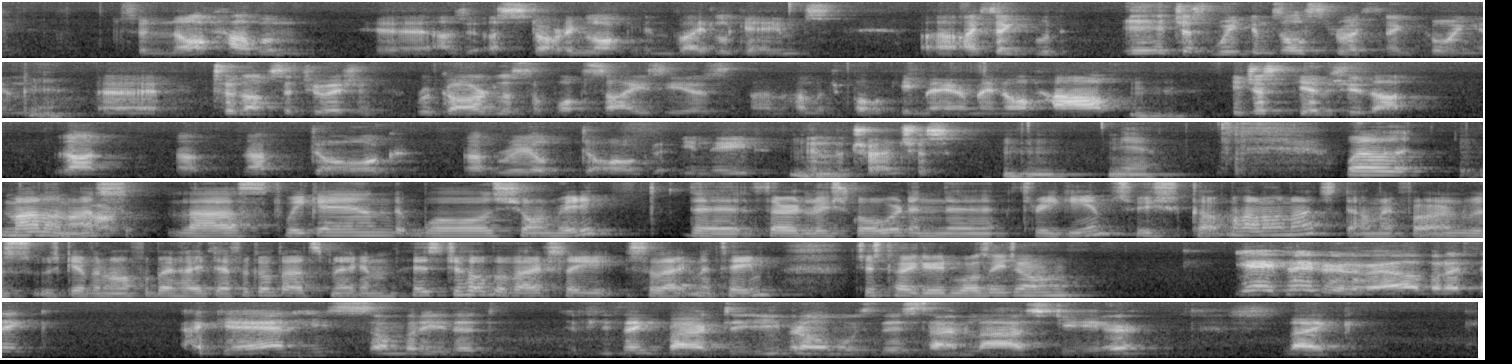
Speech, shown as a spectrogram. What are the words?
to not have him uh, as a starting lock in vital games, uh, I think would it just weakens Ulster, I think, going in uh, to that situation, regardless of what size he is and how much bulk he may or may not have. Mm-hmm he just gives you that that that, that dog, that real dog that you need mm-hmm. in the trenches. Mm-hmm. Yeah. Well, man of the match last weekend was Sean Reidy, the third loose forward in the three games who's got man of the match. Dan McFarland was, was given off about how difficult that's making his job of actually selecting a team. Just how good was he, John? Yeah, he played really well, but I think, again, he's somebody that, if you think back to even almost this time last year, like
